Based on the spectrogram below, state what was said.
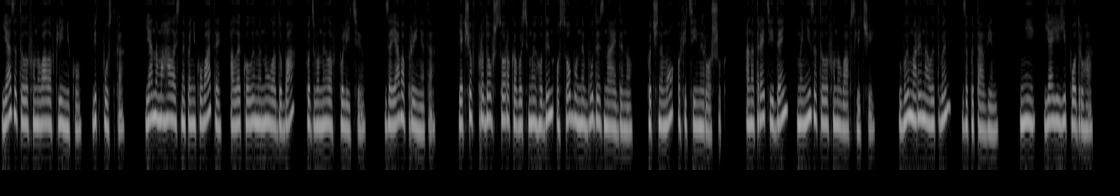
Я зателефонувала в клініку, відпустка. Я намагалась не панікувати, але коли минула доба, подзвонила в поліцію. Заява прийнята. Якщо впродовж 48 годин особу не буде знайдено, почнемо офіційний розшук. А на третій день мені зателефонував слідчий. Ви Марина Литвин? запитав він. Ні, я її подруга.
